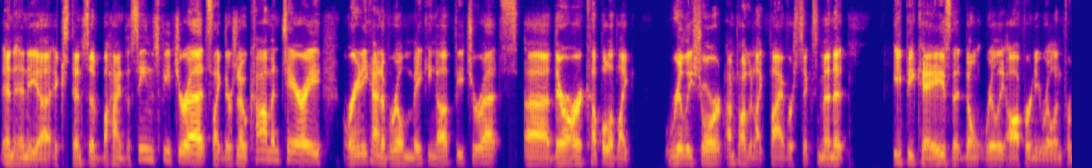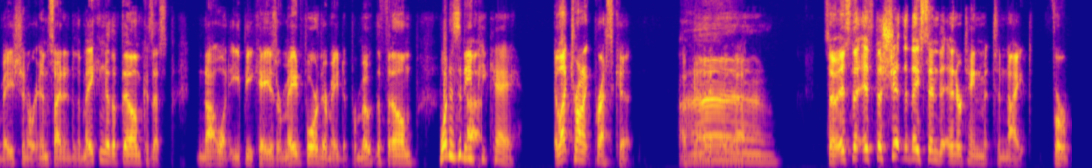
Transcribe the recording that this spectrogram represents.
in any uh, extensive behind the scenes featurettes. Like there's no commentary or any kind of real making of featurettes. Uh, there are a couple of like really short. I'm talking like five or six minute EPKs that don't really offer any real information or insight into the making of the film because that's not what EPKs are made for. They're made to promote the film. What is an Uh, EPK? Electronic press kit. Okay, I didn't know that. Uh, So it's the it's the shit that they send to Entertainment Tonight for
